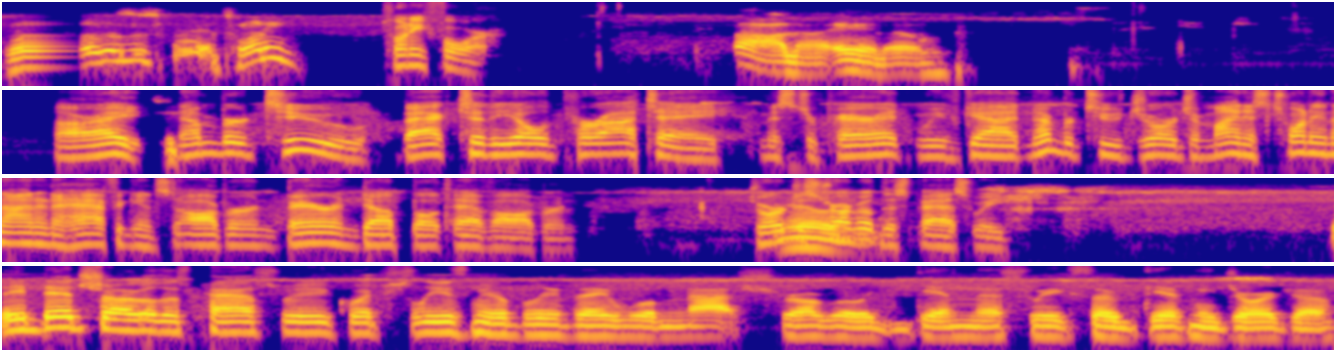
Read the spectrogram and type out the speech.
What, what was the spread? 20? 24. Ah, oh, no, A&M. All right, number two, back to the old Parate, Mr. Parrott. We've got number two, Georgia, minus 29 and a half against Auburn. Bear and Dub both have Auburn. Georgia Really? struggled this past week. They did struggle this past week, which leads me to believe they will not struggle again this week. So give me Georgia.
